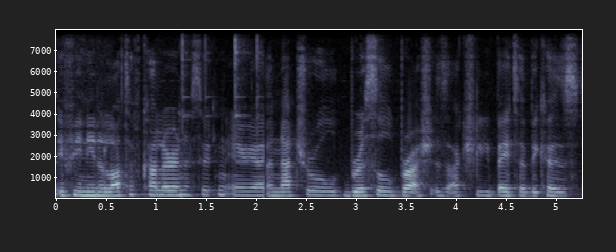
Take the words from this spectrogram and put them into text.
so if you need a lot of color in a certain area, a natural bristle brush is actually better because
